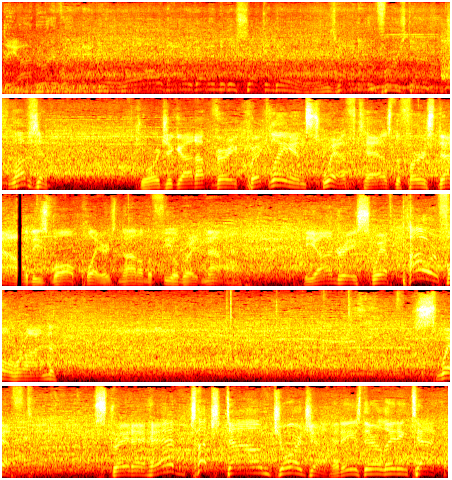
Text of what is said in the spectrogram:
D'Andre ran into a wall. Now he got into the secondary. And he's got another first down. Loves him. Georgia got up very quickly, and Swift has the first down. These ball players not on the field right now. D'Andre Swift, powerful run. Swift, straight ahead, touchdown Georgia. And he's their leading tackle.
